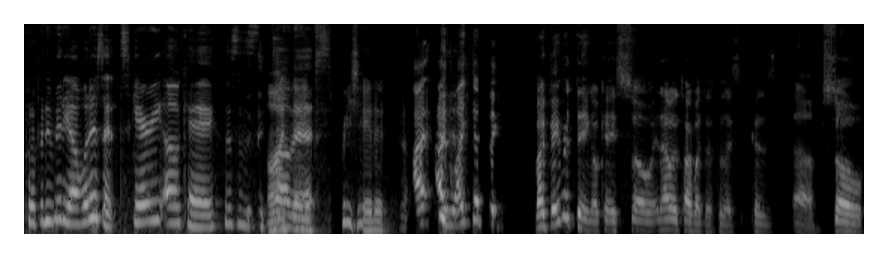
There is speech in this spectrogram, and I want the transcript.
put up a new video. What is it? Scary? Okay, this is Oh, love it. Appreciate it. I I like that thing. My favorite thing. Okay, so and I want to talk about this because I because uh so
